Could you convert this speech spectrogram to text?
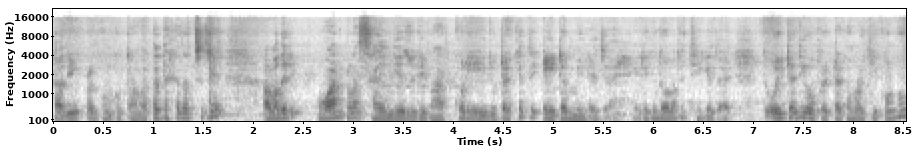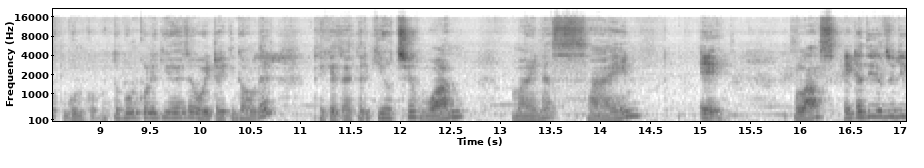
তা দিয়ে উপরে গুণ করতে হবে। তা দেখা যাচ্ছে যে আমাদের ওয়ান প্লাস সাইন দিয়ে যদি ভাগ করি এই দুটাকে, তো এইটা মিলে যায়। এটা কিন্তু আমাদের থেকে যায়। তো ওইটা দিয়ে উপরেরটাকে আমরা কী করব? গুণ করব। তো গুণ করলে কি হয়ে যায়? ওইটাই কিন্তু আমাদের থেকে যায়। তাহলে কি হচ্ছে? One minus sine A plus এটা দিয়ে যদি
